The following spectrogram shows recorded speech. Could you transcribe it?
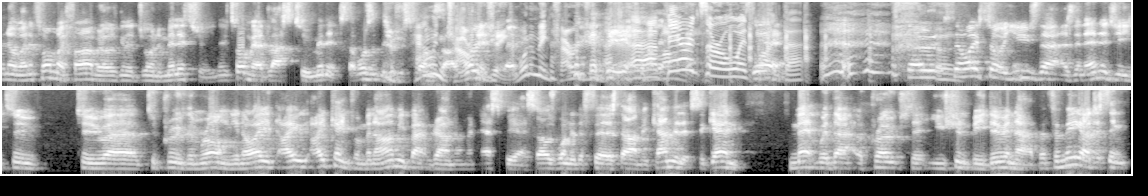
you know, when I told my father I was going to join the military, and he told me I'd last two minutes. That wasn't the response. How that I wanted. encouraging! What an encouraging. Yeah. Uh, parents are always like that. so so I sort of use that as an energy to to uh, to prove them wrong. You know, I, I I came from an army background and went SBS. I was one of the first army candidates. Again, met with that approach that you shouldn't be doing that. But for me, I just think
